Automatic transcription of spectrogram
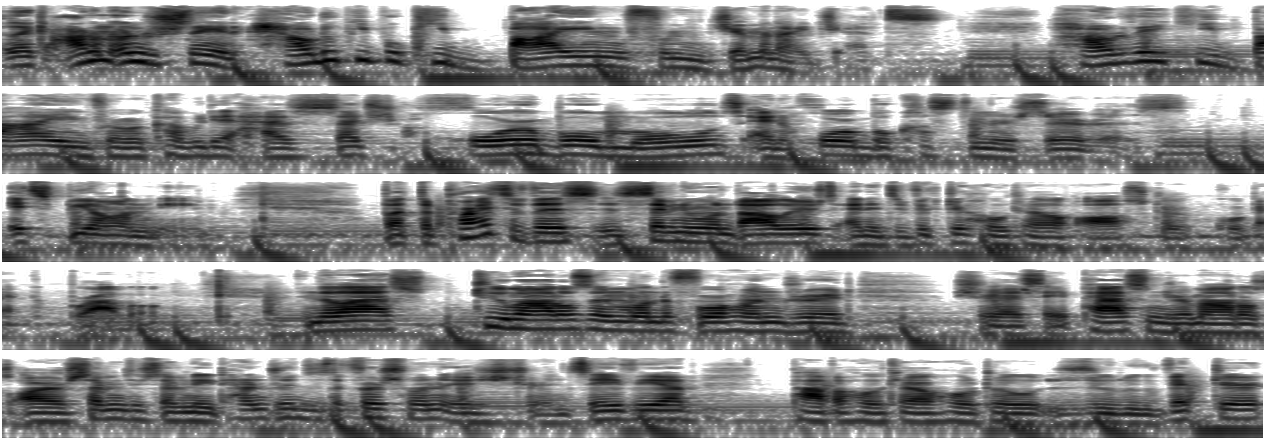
Like, I don't understand. How do people keep buying from Gemini Jets? How do they keep buying from a company that has such horrible molds and horrible customer service? It's beyond me. But the price of this is $71 and it's Victor Hotel Oscar Quebec Bravo. In the last two models in 1 to 400 should I say passenger models are 737-800s. The first one is Transavia, Papa Hotel Hotel Zulu Victor.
